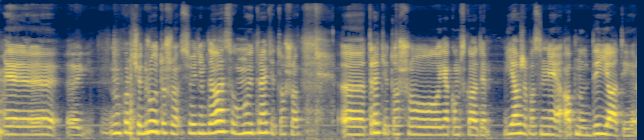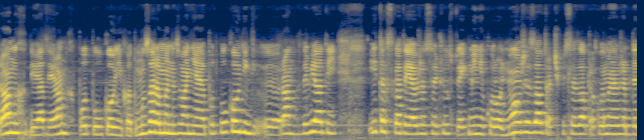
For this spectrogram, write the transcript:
Е, е, ну, коротше, друге, то, що сьогодні весело, ну і третє, то, що. Е, третє, то, що, як вам сказати, я вже пацани апнув 9 ранг, 9 ранг подполковника. Тому зараз в мене звання подполковник, е, ранг 9. І так сказати, я вже себе чувствую як міні-король. Ну а вже завтра чи післязавтра, коли в мене вже буде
